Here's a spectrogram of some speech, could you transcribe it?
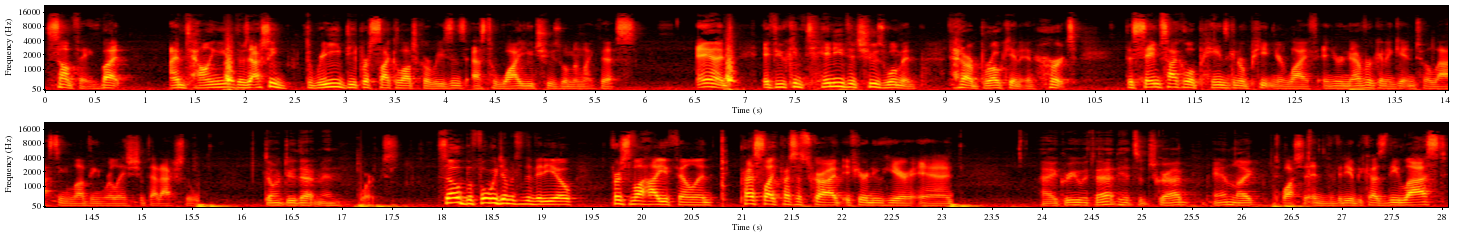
something. But I'm telling you, there's actually three deeper psychological reasons as to why you choose women like this. And if you continue to choose women that are broken and hurt, the same cycle of pain is going to repeat in your life, and you're never going to get into a lasting, loving relationship that actually Don't do that, man. works. So before we jump into the video, first of all, how you feeling? Press like, press subscribe if you're new here, and I agree with that. Hit subscribe and like. to watch the end of the video because the last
